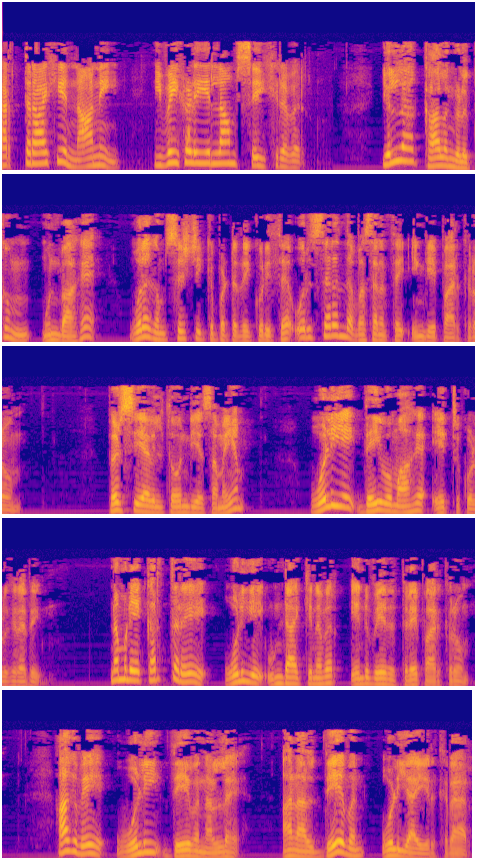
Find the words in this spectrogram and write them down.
கர்த்தராகிய நானே இவைகளையெல்லாம் செய்கிறவர். எல்லா காலங்களுக்கும் முன்பாக உலகம் சிருஷ்டிக்கப்பட்டதை குறித்த ஒரு சிறந்த வசனத்தை இங்கே பார்க்கிறோம். பெர்சியாவில் தோன்றிய சமயம் ஒளியை தெய்வமாக ஏற்றுக்கொள்கிறது. நம்முடைய கர்த்தரே ஒளியை உண்டாக்கினவர் என்று வேதத்திலே பார்க்கிறோம். ஆகவே ஒளி தேவன் அல்ல. ஆனால் தேவன் ஒளியாயிருக்கிறார்.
